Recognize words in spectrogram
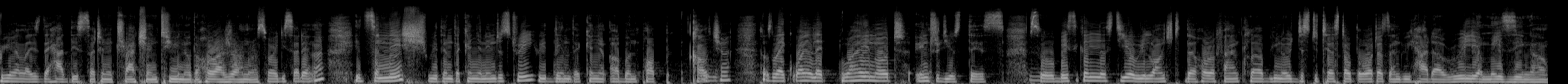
realized I had this certain attraction to you know the horror genre. So I decided, huh, it's a niche within the Kenyan industry, within the Kenyan urban pop culture. So I was like, why let why not introduce this? So basically last year we launched the horror fan club, you know, just to test out the waters, and we had a really amazing uh,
